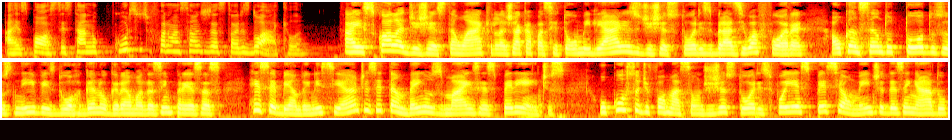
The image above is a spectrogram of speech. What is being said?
A resposta está no curso de formação de gestores do Aquila. A Escola de Gestão Áquila já capacitou milhares de gestores Brasil afora, alcançando todos os níveis do organograma das empresas, recebendo iniciantes e também os mais experientes. O curso de formação de gestores foi especialmente desenhado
